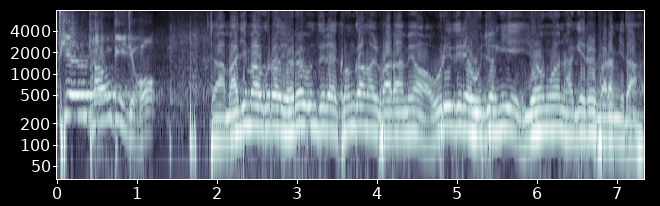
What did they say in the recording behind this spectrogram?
天长地久。 자, 마지막으로 여러분들의 건강을 바라며 우리들의 우정이 영원하기를 바랍니다.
